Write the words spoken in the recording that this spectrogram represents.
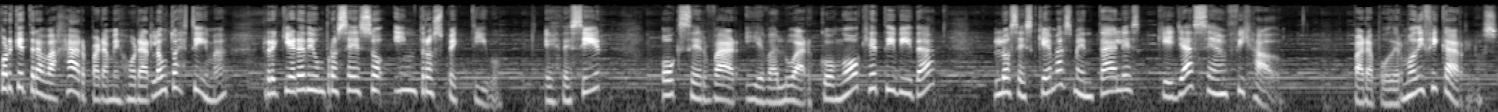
Porque trabajar para mejorar la autoestima requiere de un proceso introspectivo, es decir, observar y evaluar con objetividad los esquemas mentales que ya se han fijado para poder modificarlos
